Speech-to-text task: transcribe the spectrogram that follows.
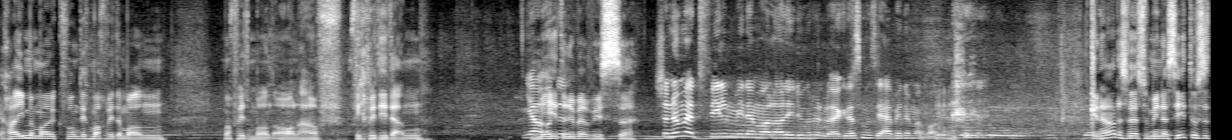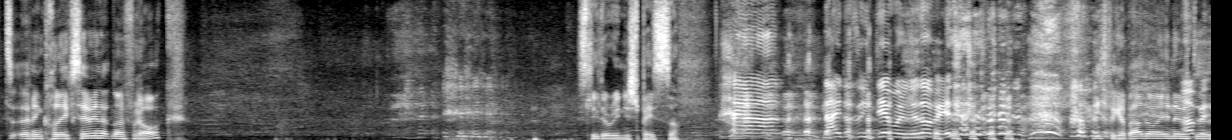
ich habe immer mal gefunden, ich mache wieder mal einen, mache wieder mal einen Anlauf. Vielleicht würde ich dann Ja, mehr darüber wissen. Schon nur den Film wieder mal alle durchschauen, das muss ich auch wieder mal machen. Genau, das wäre es von meiner Seite. Ausser, äh, wenn Kollege Severin hat noch eine Frage. Slytherin ist besser. Nein, das sind die, die ich nicht erwähne. Ich glaube auch da einer. Aber- ja.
